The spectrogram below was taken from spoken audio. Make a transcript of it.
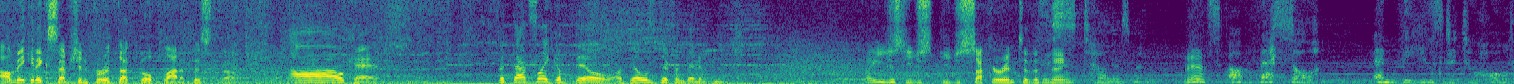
I'll make an exception for a duckbill platypus, though. Ah, okay. But that's like a bill. A bill is different than a beak. Oh, you just you just you just suck her into the thing. This talisman. Yeah. It's a vessel. Envy used it to hold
